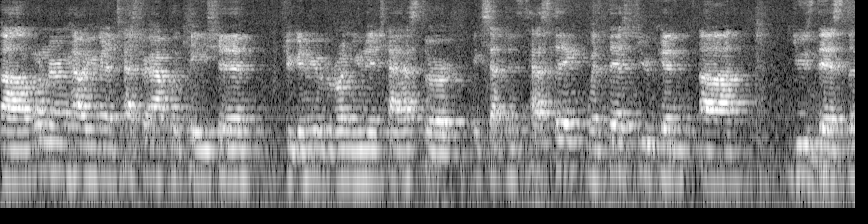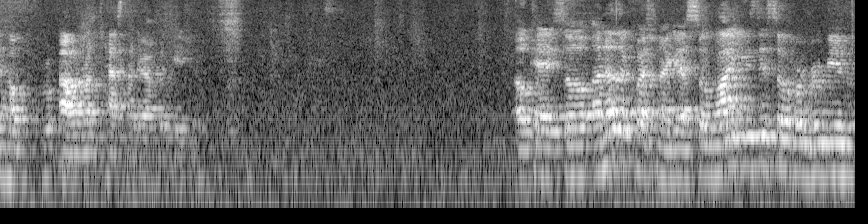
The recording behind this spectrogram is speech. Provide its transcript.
uh, wondering how you're going to test your application, if you're going to be able to run unit tests or acceptance testing, with this you can uh, use this to help uh, run tests on your application. Okay, so another question I guess, so why use this over Ruby and,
